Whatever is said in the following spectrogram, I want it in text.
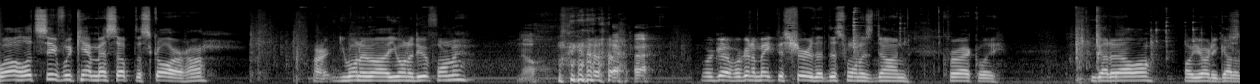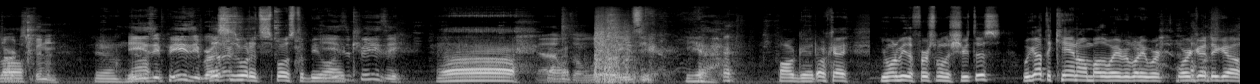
Well, let's see if we can't mess up the scar, huh? All right, you want to uh, you want to do it for me? No. We're good. We're gonna make this sure that this one is done correctly. You got it all? Oh, you already got it Start all. spinning. Yeah. now- Easy peasy, brother. This is what it's supposed to be Easy like. Easy peasy. Ah. Yeah, that was a little easier. Yeah. All good. Okay. You want to be the first one to shoot this? We got the can on, by the way, everybody. We're, we're good to go.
